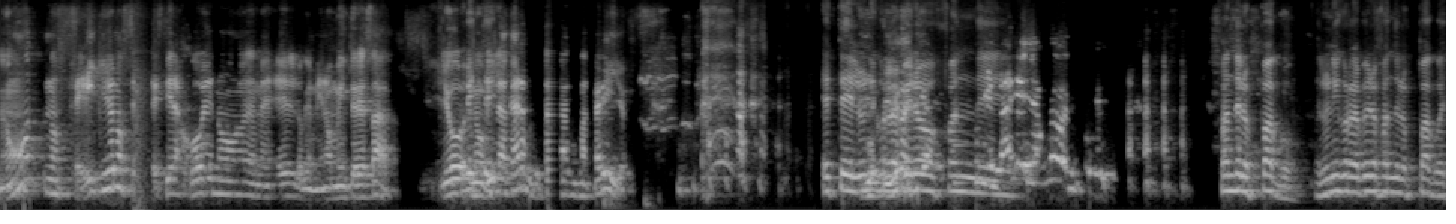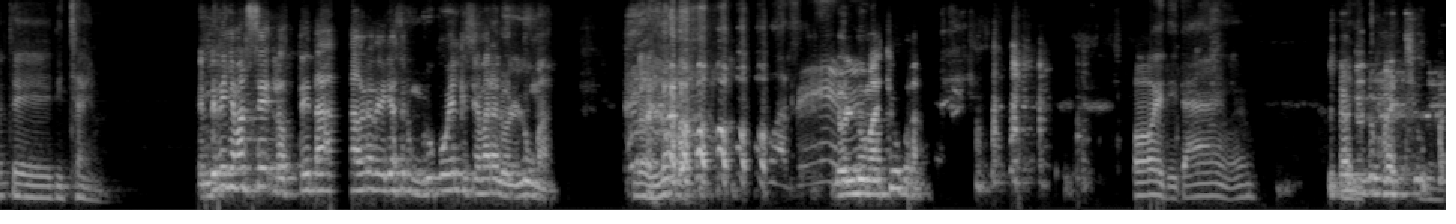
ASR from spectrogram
No, no sé, yo no sé si era joven no me- es lo que menos me interesaba. Yo no ¿Viste? vi la cara porque estaba con mascarilla. Este es el único Yo rapero decía, fan "Oye, de, la ella, weón". fan de los Pacos. El único rapero fan de los Pacos, este Tea Time. En vez de llamarse Los Tetas, ahora debería ser un grupo él que se llamara Los Luma. Los locos. Los Luma Chupa. Oye, Titán, weón. Los Luma Chupa.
